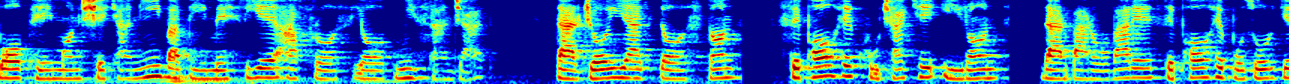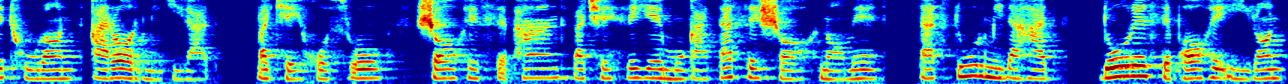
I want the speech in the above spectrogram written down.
با پیمان شکنی و بیمهری افراسیاب می سنجد. در جایی از داستان سپاه کوچک ایران در برابر سپاه بزرگ توران قرار می گیرد و کیخسرو شاه سپند و چهره مقدس شاهنامه دستور می دهد دور سپاه ایران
